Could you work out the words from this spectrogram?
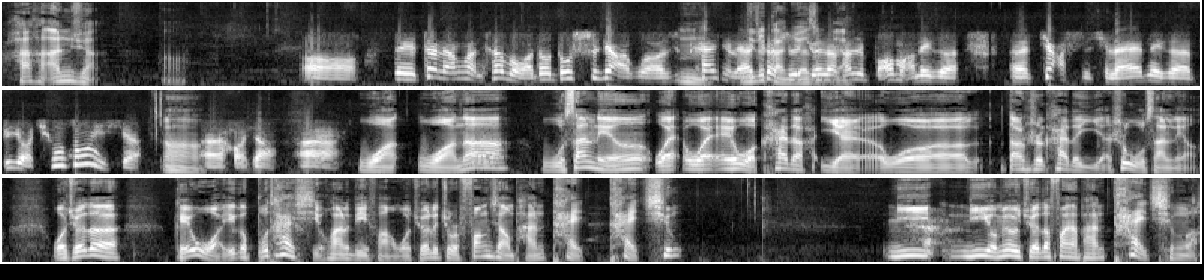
还很安全。哦，对，这两款车吧，我都都试驾过，嗯开起来确实觉得还是宝马那个，呃，驾驶起来那个比较轻松一些，啊、呃，好像，哎、我我呢，五三零，我我哎，我开的也，我当时开的也是五三零。我觉得给我一个不太喜欢的地方，我觉得就是方向盘太太轻。你 你有没有觉得方向盘太轻了？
